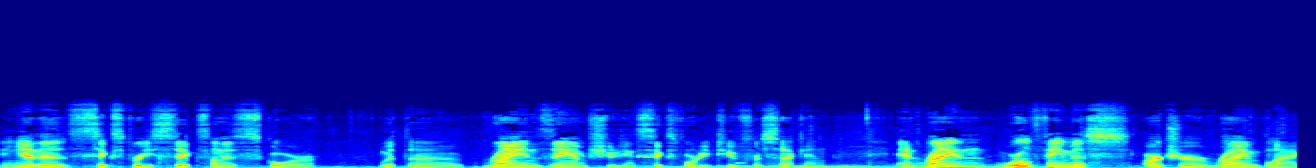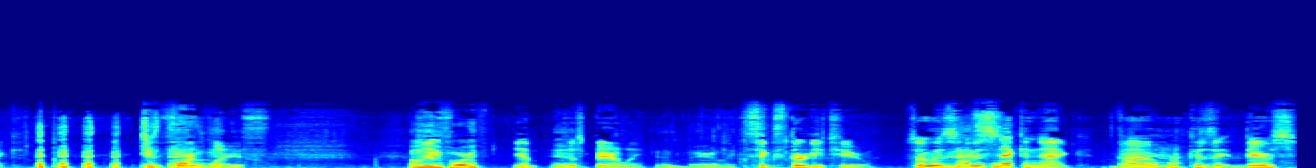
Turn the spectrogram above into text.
and he had a 636 on his score, with uh, Ryan Zam shooting 642 for second, and Ryan, world famous archer Ryan Black in fourth place. Oh, Just- fourth? Yep, Yeah. just barely. Just barely. 632. So it was I mean, it was neck and neck. Oh, yeah. Because there's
